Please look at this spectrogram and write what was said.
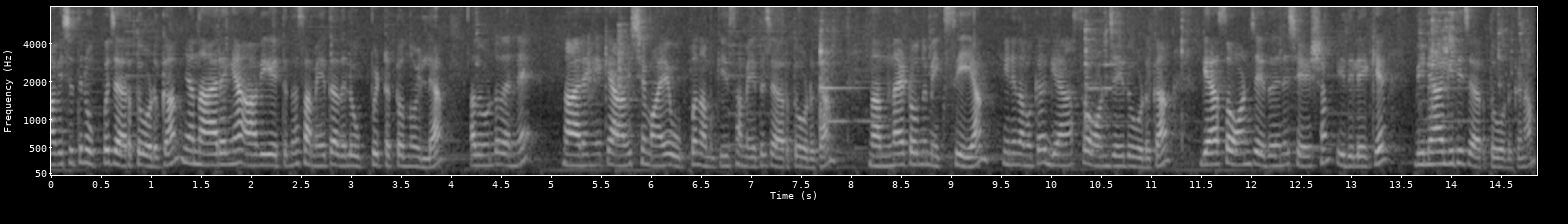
ആവശ്യത്തിന് ഉപ്പ് ചേർത്ത് കൊടുക്കാം. ഞാൻ നാരങ്ങ ആവി കയറ്റുന്ന സമയത്ത് അതിൽ ഉപ്പിട്ടിട്ടൊന്നുമില്ല. അതുകൊണ്ട് തന്നെ നാരങ്ങയ്ക്ക് ആവശ്യമായ ഉപ്പ് നമുക്ക് ഈ സമയത്ത് ചേർത്ത് കൊടുക്കാം. നന്നായിട്ടൊന്ന് മിക്സ് ചെയ്യാം. ഇനി നമുക്ക് ഗ്യാസ് ഓൺ ചെയ്ത് കൊടുക്കാം. ഗ്യാസ് ഓൺ ചെയ്തതിന് ശേഷം ഇതിലേക്ക് വിനാഗിരി ചേർത്ത് കൊടുക്കണം.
